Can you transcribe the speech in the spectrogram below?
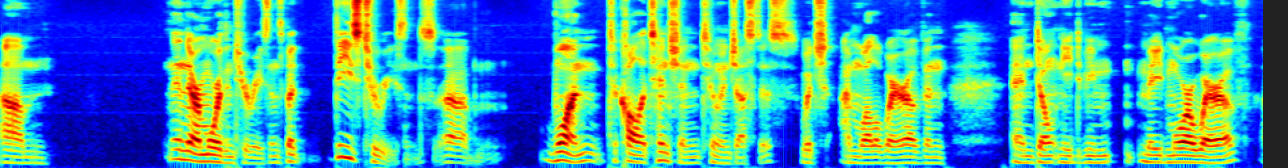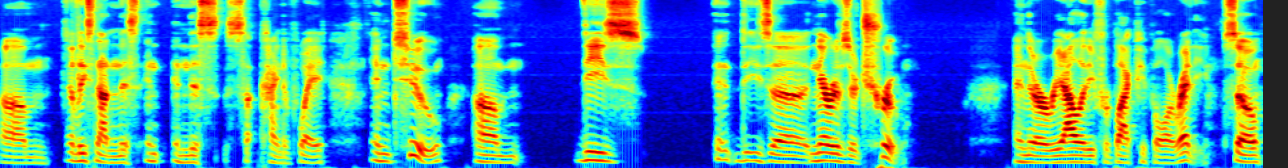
Um and there are more than two reasons but these two reasons. Um one to call attention to injustice which i'm well aware of and and don't need to be made more aware of um at least not in this in, in this kind of way. And two um these these uh narratives are true and they're a reality for black people already. So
